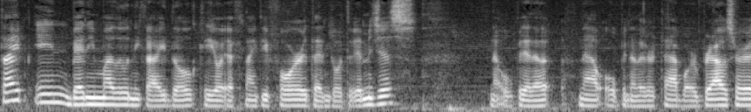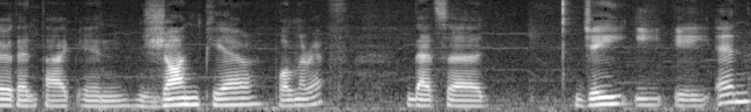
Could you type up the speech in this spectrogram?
type in Benimaru Nikaido KOF94 then go to images. Now open it now open another tab or browser then type in Jean-Pierre Polnareff. That's uh, J E A N.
